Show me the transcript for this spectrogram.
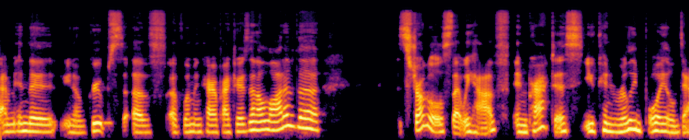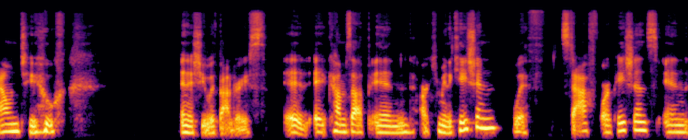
I'm in the, you know, groups of of women chiropractors and a lot of the struggles that we have in practice you can really boil down to an issue with boundaries. It it comes up in our communication with staff or patients in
